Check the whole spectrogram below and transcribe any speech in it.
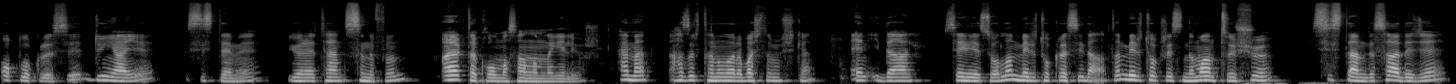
oklokrasi dünyayı sistemi yöneten sınıfın ayakta olması anlamına geliyor. Hemen hazır tanımlara başlamışken en ideal seviyesi olan meritokrasiyi de anlatalım. Meritokrasinin mantığı şu. Sistemde sadece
